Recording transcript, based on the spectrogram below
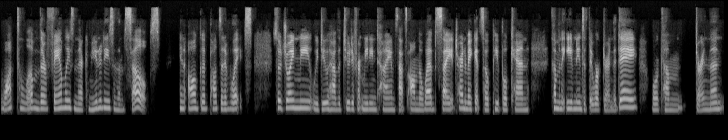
want to love their families and their communities and themselves in all good, positive ways. So join me. We do have the two different meeting times that's on the website. Try to make it so people can come in the evenings if they work during the day or come during the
